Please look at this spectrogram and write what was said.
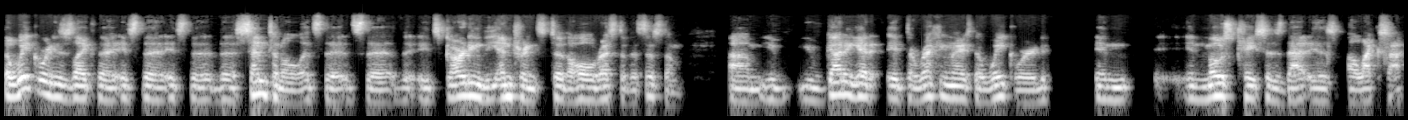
the wake word is like the it's the it's the the sentinel. It's the it's the, the it's guarding the entrance to the whole rest of the system. Um, you you've got to get it to recognize the wake word in in most cases that is Alexa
